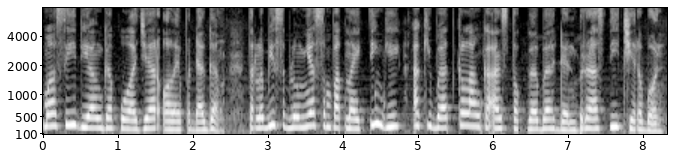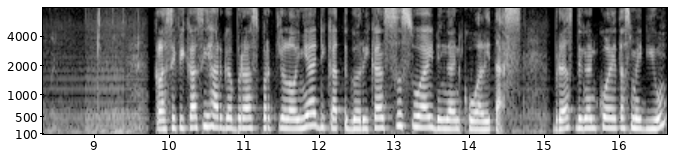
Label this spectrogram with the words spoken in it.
masih dianggap wajar oleh pedagang. Terlebih sebelumnya sempat naik tinggi akibat kelangkaan stok gabah dan beras di Cirebon. Klasifikasi harga beras per kilonya dikategorikan sesuai dengan kualitas. Beras dengan kualitas medium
